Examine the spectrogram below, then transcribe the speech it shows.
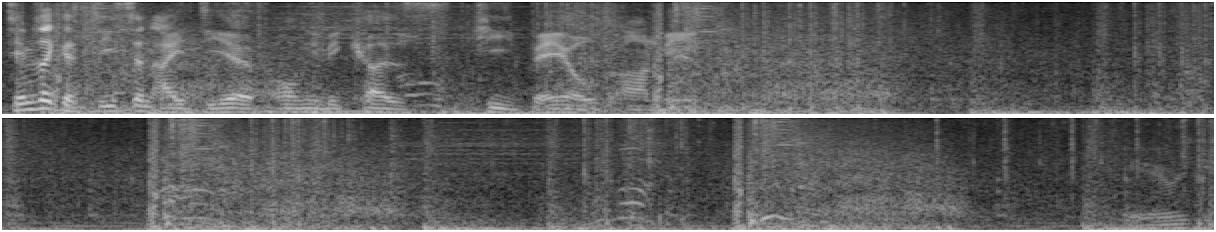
Seems like a decent idea, if only because he bailed on me. Here we go.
